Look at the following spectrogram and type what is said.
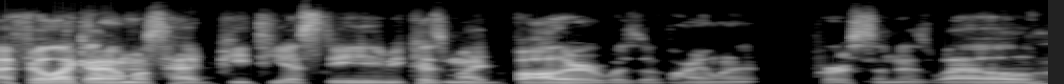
i feel like i almost had ptsd because my father was a violent person as well.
